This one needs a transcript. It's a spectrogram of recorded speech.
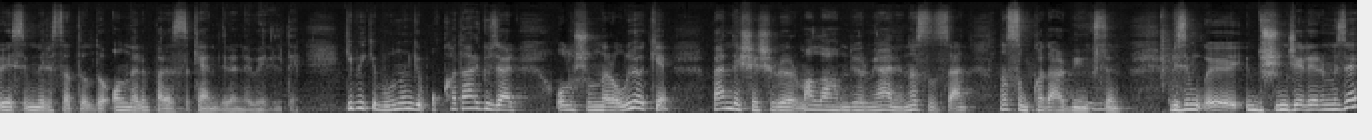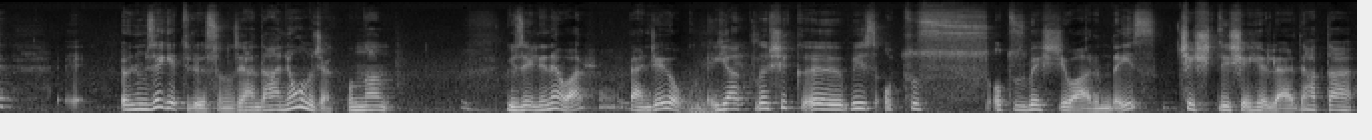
resimleri satıldı. Onların parası kendilerine verildi. Gibi gibi bunun gibi o kadar güzel oluşumlar oluyor ki ben de şaşırıyorum. Allah'ım diyorum yani nasıl sen nasıl bu kadar büyüksün? Bizim e, düşüncelerimize e, önümüze getiriyorsunuz. Yani daha ne olacak? Bundan güzeli ne var? Bence yok. Yaklaşık e, biz 30 35 civarındayız. Çeşitli şehirlerde hatta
